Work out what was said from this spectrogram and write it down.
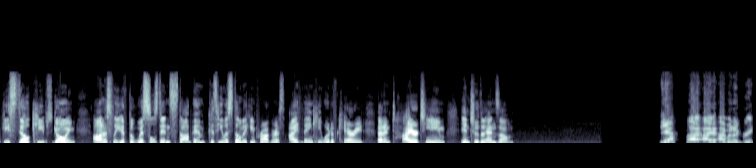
He still keeps going honestly, if the whistles didn't stop him, because he was still making progress, I think he would have carried that entire team into the end zone. Yeah, I, I, I would agree.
